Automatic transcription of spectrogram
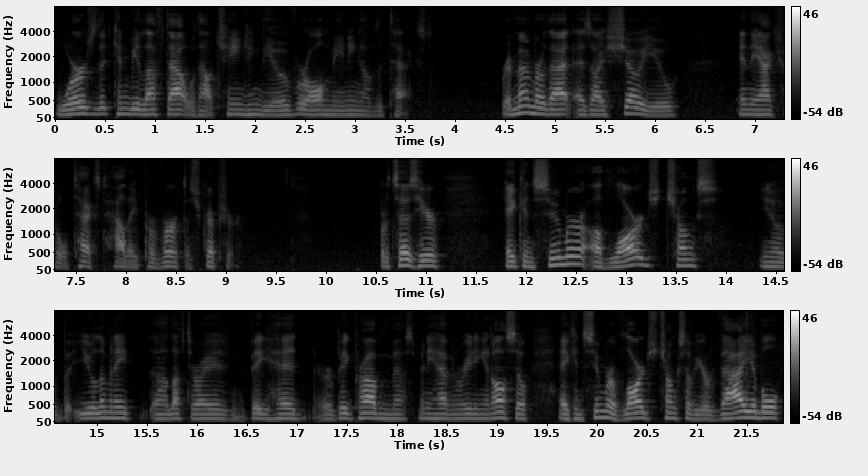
words that can be left out without changing the overall meaning of the text. Remember that as I show you in the actual text how they pervert the scripture. But it says here, a consumer of large chunks, you know, but you eliminate uh, left to right, big head or big problem, as many have in reading, and also a consumer of large chunks of your valuable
